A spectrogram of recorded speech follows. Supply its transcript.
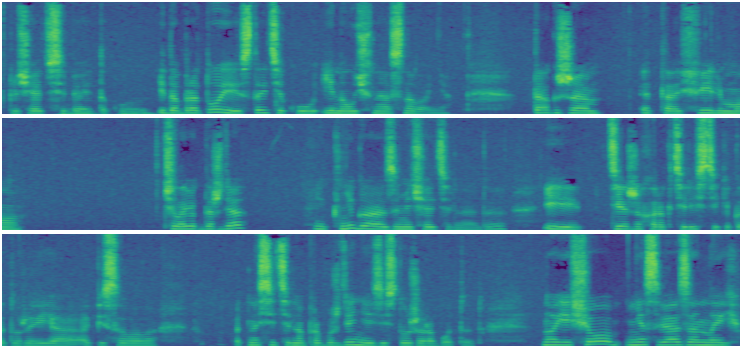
включает в себя и такую и доброту, и эстетику, и научные основания. Также это фильм «Человек дождя», и книга замечательная, да, и те же характеристики, которые я описывала относительно пробуждения, здесь тоже работают. Но еще не связанный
